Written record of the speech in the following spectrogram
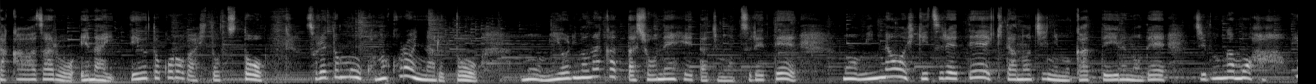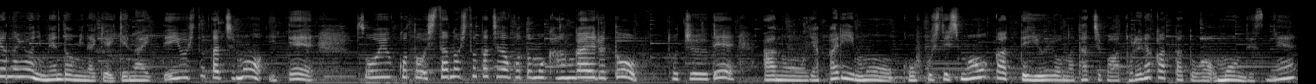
戦わざるを得ないっていうところが一つとそれともうこの頃になるともう身寄りのなかった少年兵たちも連れてもうみんなを引き連れて北の地に向かっているので自分がもう母親のように面倒を見なきゃいけないっていう人たちもいてそういうこと下の人たちのことも考えると途中であのやっぱりもう降伏してしまおうかっていうような立場は取れなかったとは思うんですね。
